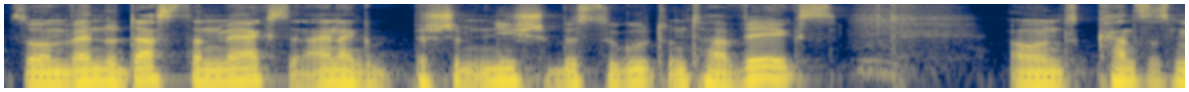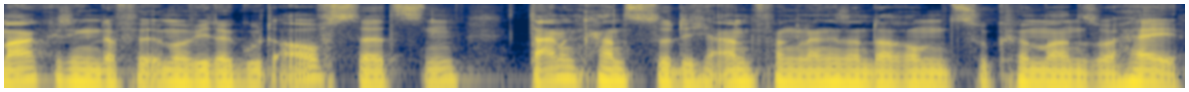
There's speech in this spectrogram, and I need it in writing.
So, und wenn du das dann merkst, in einer bestimmten Nische bist du gut unterwegs und kannst das Marketing dafür immer wieder gut aufsetzen, dann kannst du dich anfangen, langsam darum zu kümmern, so, hey,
